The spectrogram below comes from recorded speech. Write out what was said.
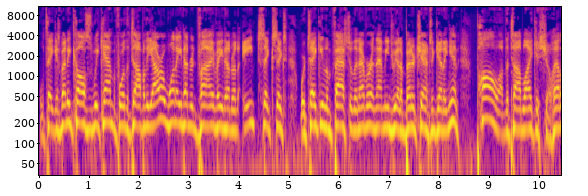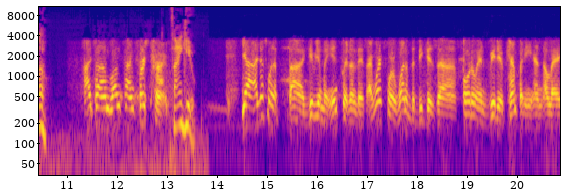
We'll take as many calls as we can before the top of the hour. 1-800-5800-866. We're taking them faster than ever, and that means we had a better chance of getting in. Paul on the Tom Leykis Show. Hello. Hi, Tom. Long time, first time. Thank you. Yeah, I just want to uh, give you my input on this. I work for one of the biggest uh, photo and video company in L.A.,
